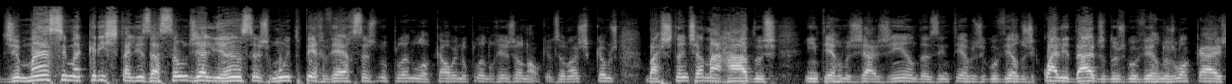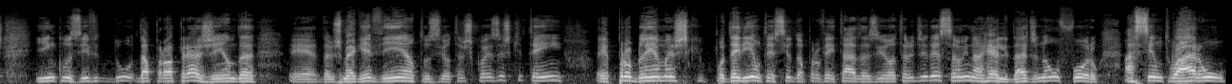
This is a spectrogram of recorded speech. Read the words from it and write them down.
de máxima cristalização de alianças muito perversas no plano local e no plano regional. Quer dizer, nós ficamos bastante amarrados em termos de agendas, em termos de governos, de qualidade dos governos locais e, inclusive, do, da própria agenda é, dos mega-eventos e outras coisas que têm é, problemas que poderiam ter sido aproveitadas em outra direção e, na realidade, não foram. Acentuaram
